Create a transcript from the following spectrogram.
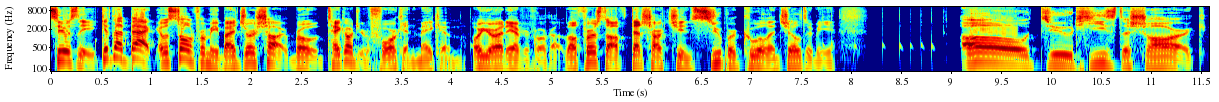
Seriously, give that back. It was stolen from me by a jerk shark. Bro, take out your fork and make him. Or you already have your fork out. Well, first off, that shark seems super cool and chill to me. Oh, dude, he's the shark.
